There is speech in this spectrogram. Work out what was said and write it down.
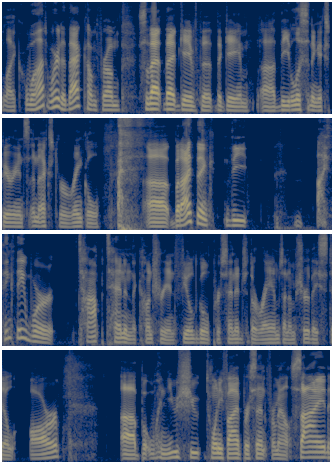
like, "What? Where did that come from?" So that that gave the the game, uh, the listening experience, an extra wrinkle. uh, but I think the, I think they were top ten in the country in field goal percentage. The Rams, and I'm sure they still are. Uh, but when you shoot 25% from outside,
